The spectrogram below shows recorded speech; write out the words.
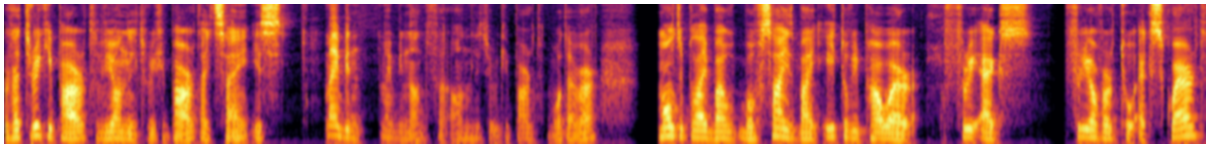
the tricky part, the only tricky part, I'd say, is maybe maybe not the only tricky part, whatever. Multiply by both sides by e to the power 3x 3 over 2x squared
